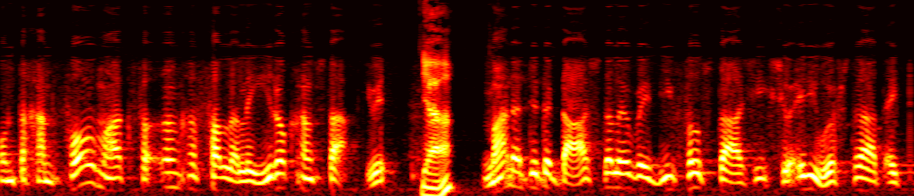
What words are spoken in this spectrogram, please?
om te gaan volmaak vir ingeval hulle hier ook gaan stap, jy weet. Ja. Maar dit het ek daar stel by die fulstasie so uit die Hoofstraat uit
